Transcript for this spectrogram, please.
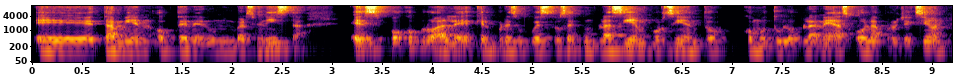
eh, también obtener un inversionista. Es poco probable que el presupuesto se cumpla 100% como tú lo planeas o la proyección,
